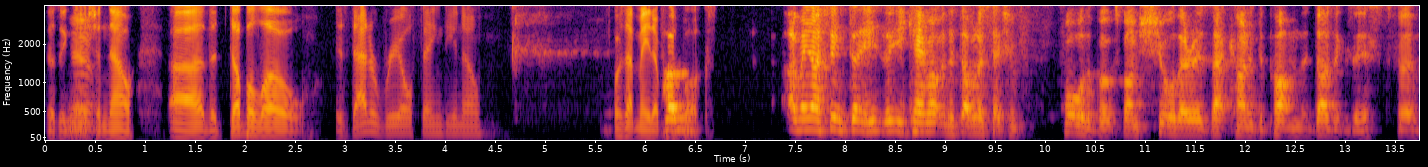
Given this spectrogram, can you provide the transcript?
designation. Now, uh, the double O, is that a real thing? Do you know? Or is that made up for the Um, books? I mean, I think that he, that he came up with the double O section for the books, but I'm sure there is that kind of department that does exist for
